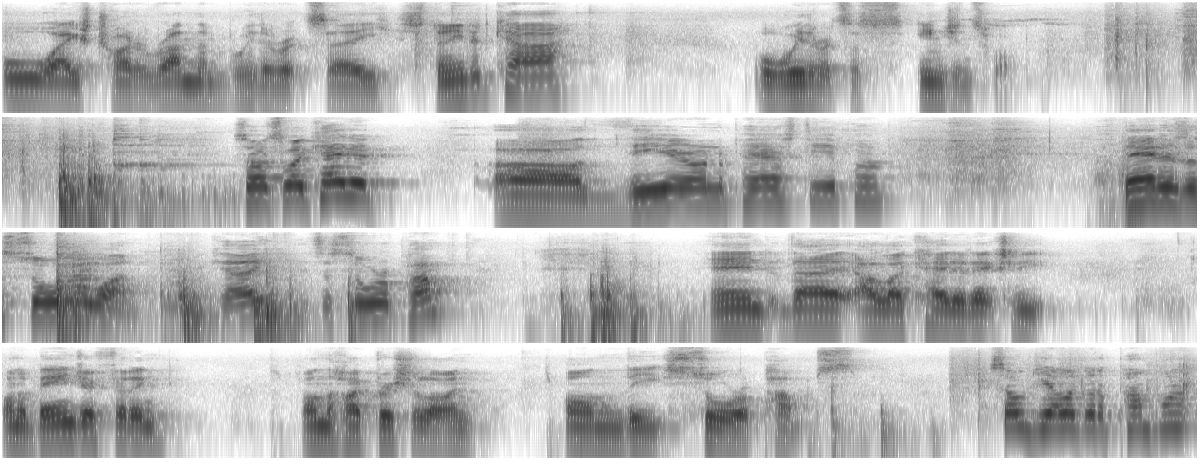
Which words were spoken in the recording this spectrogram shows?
always try to run them whether it's a standard car or whether it's an engine swap. So it's located uh, there on the power steer pump. That is a Soarer one, okay? It's a Soarer pump. And they are located actually on a banjo fitting on the high pressure line on the Soarer pumps. So old Yellow got a pump on it?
